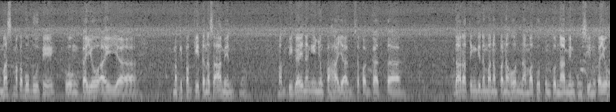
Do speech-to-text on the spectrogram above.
mas makabubuti kung kayo ay ah, makipagkita na sa amin, no? Magbigay ng inyong pahayag sapagkat ah, darating din naman ang panahon na matutuntun namin kung sino kayo.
